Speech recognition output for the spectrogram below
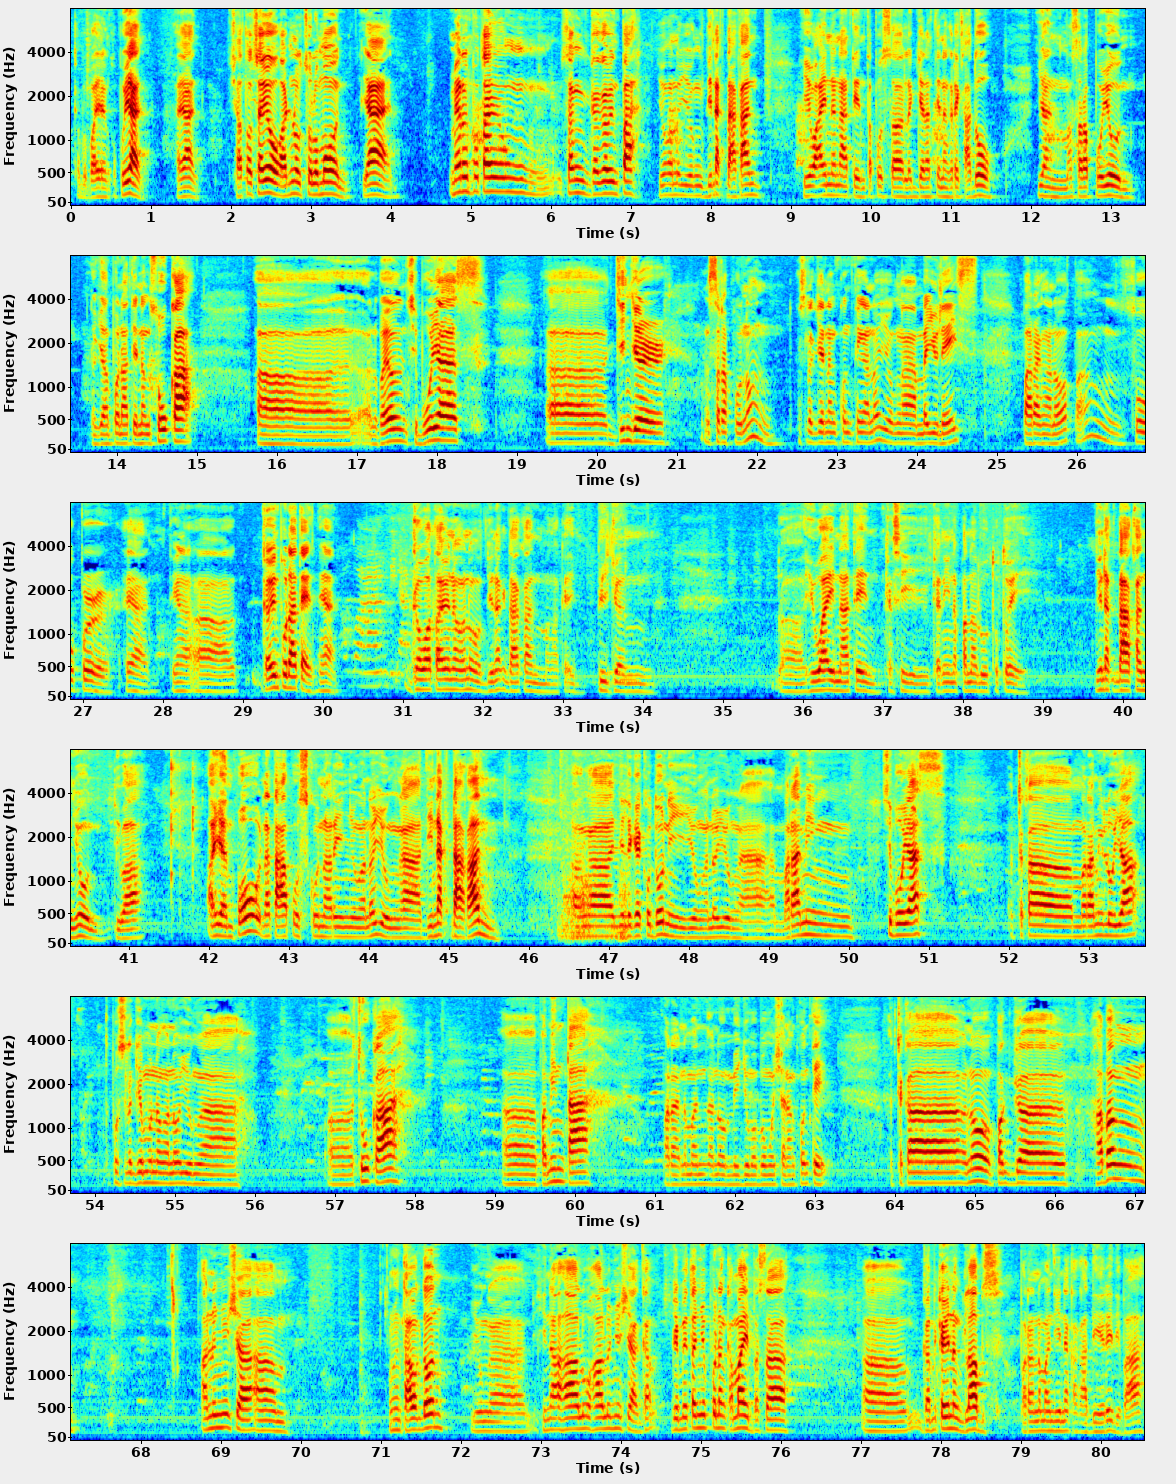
Kababayan ko po yan. Ayan. Shoutout sa iyo, Arnold Solomon. Yan. Meron po tayong isang gagawin pa. Yung ano, yung dinakdakan. Hiwain na natin tapos ah, lagyan natin ng rekado. Yan, masarap po yun. Lagyan po natin ng suka. Ah, ano ba yun? Sibuyas. ah, ginger. Ang sarap po nun. Tapos lagyan ng konting ano, yung ah, mayonnaise. Parang ano, parang super. Ayan. Tingnan, ah, gawin po natin. Ayan. Gawa tayo ng ano, dinagdakan mga kaibigan. Ah, hiwain natin kasi kanina pa naluto to eh. Dinakdakan yun, di ba? Ayan po, natapos ko na rin yung ano, yung ah, dinakdakan. Ang ah, nilagay ko doon eh, yung ano, yung ah, maraming sibuyas at saka maraming luya. Tapos lagyan mo ng ano, yung ah, ah, suka, ah, paminta para naman ano medyo mabango siya ng konti. At saka ano pag ah, habang ano nyo siya um anong tawag doon? Yung ah, hinahalo-halo nyo siya. Ga- Gamitan nyo po ng kamay basta ah, gamit kayo ng gloves para naman hindi nakakadiri, di ba?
